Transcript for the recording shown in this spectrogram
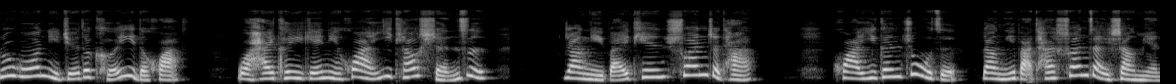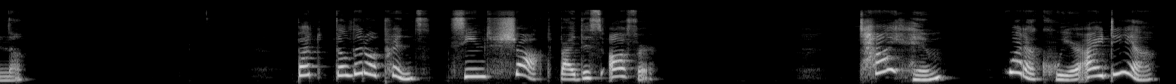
如果你觉得可以的话，我还可以给你画一条绳子，让你白天拴着它；画一根柱子，让你把它拴在上面呢。But the little prince seemed shocked by this offer. Tie him? What a queer idea!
